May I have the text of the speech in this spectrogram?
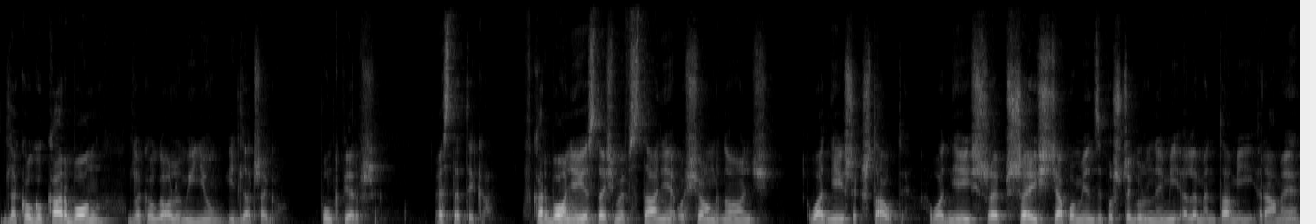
Dla kogo karbon, dla kogo aluminium i dlaczego? Punkt pierwszy. Estetyka. W karbonie jesteśmy w stanie osiągnąć ładniejsze kształty, ładniejsze przejścia pomiędzy poszczególnymi elementami ramy,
